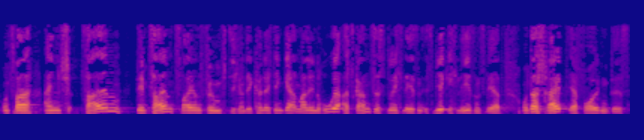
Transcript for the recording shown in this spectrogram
Und zwar einen Psalm, den Psalm 52. Und ihr könnt euch den gern mal in Ruhe als Ganzes durchlesen, ist wirklich lesenswert. Und da schreibt er folgendes.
